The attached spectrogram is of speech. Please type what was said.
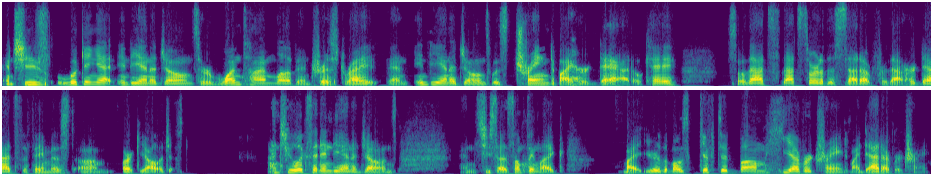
and she's looking at Indiana Jones, her one-time love interest, right? And Indiana Jones was trained by her dad. Okay, so that's that's sort of the setup for that. Her dad's the famous um, archaeologist, and she looks at Indiana Jones, and she says something like my you're the most gifted bum he ever trained, my dad ever trained.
